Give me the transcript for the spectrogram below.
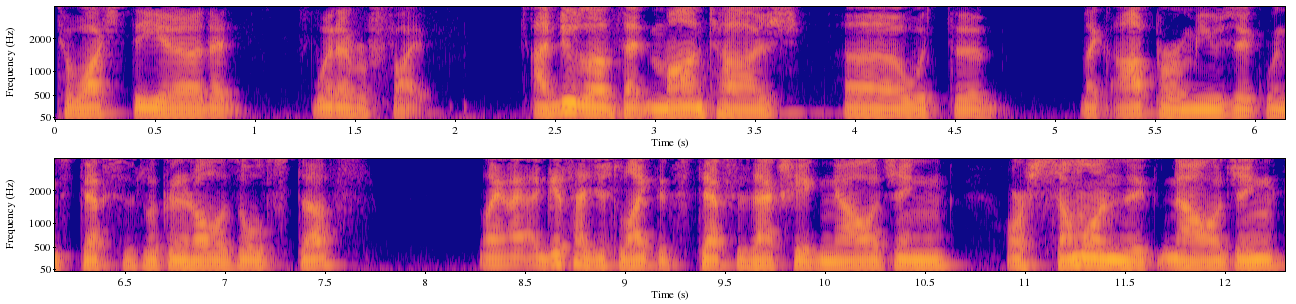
to watch the uh, that whatever fight. I do love that montage uh, with the like opera music when Steps is looking at all his old stuff like, I guess I just like that Steps is actually acknowledging, or someone acknowledging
